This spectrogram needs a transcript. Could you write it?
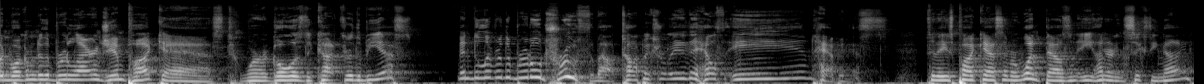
and welcome to the Brutal Iron Gym podcast, where our goal is to cut through the BS and deliver the brutal truth about topics related to health and happiness. Today's podcast number 1869.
